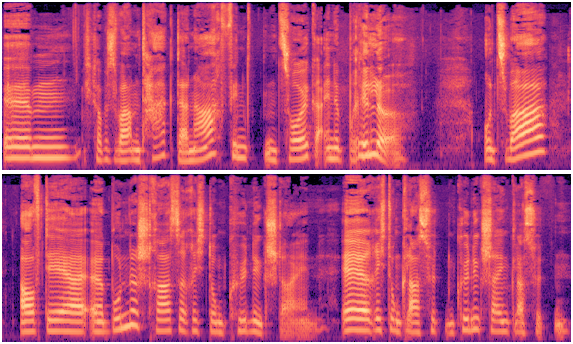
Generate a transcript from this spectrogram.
ähm, ich glaube, es war am Tag danach, findet ein Zeuge eine Brille. Und zwar auf der äh, Bundesstraße Richtung Königstein, äh, Richtung Glashütten, Königstein, Glashütten.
